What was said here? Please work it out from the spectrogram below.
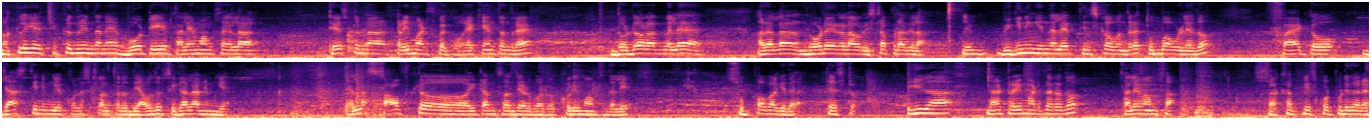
ಮಕ್ಕಳಿಗೆ ಚಿಕ್ಕಂದ್ರಿಂದನೇ ಬೋಟಿ, ತಲೆ ಮಾಂಸ ಎಲ್ಲ ಟೇಸ್ಟನ್ನು ಟ್ರೈ ಮಾಡಿಸ್ಬೇಕು. ಯಾಕೆ ಅಂತಂದರೆ ದೊಡ್ಡವರಾದಮೇಲೆ ಅದೆಲ್ಲ ನೋಡೇ ಇರಲ್ಲ, ಅವ್ರು ಇಷ್ಟಪಡೋದಿಲ್ಲ. ನೀವು ಬಿಗಿನಿಂಗಿಂದಲೇ ತಿನ್ಸ್ಕೊಬಂದರೆ ತುಂಬ ಒಳ್ಳೆಯದು ಫ್ಯಾಟು ಜಾಸ್ತಿ ನಿಮಗೆ ಕೊಲೆಸ್ಟ್ರಾಲ್ ಥರದ್ದು ಯಾವುದೂ ಸಿಗಲ್ಲ ನಿಮಗೆ. ಎಲ್ಲ ಸಾಫ್ಟ್ ಐಟಮ್ಸ್ ಅಂತ ಹೇಳ್ಬೋದು, ಕುರಿ ಮಾಂಸದಲ್ಲಿ. ಸೂಪರ್ವಾಗಿದೆ ಟೇಸ್ಟು ಈಗ ನಾನು ಟ್ರೈ ಮಾಡ್ತಾ ಇರೋದು ತಲೆ ಮಾಂಸ. ಸಖತ್ ಪೀಸ್ ಕೊಟ್ಬಿಟ್ಟಿದ್ದಾರೆ.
